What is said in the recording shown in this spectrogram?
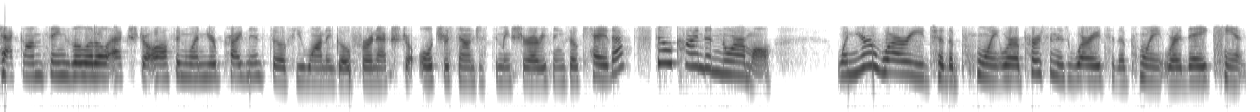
check on things a little extra often when you're pregnant. So if you want to go for an extra ultrasound just to make sure everything's okay, that's still kind of normal. When you're worried to the point where a person is worried to the point where they can't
